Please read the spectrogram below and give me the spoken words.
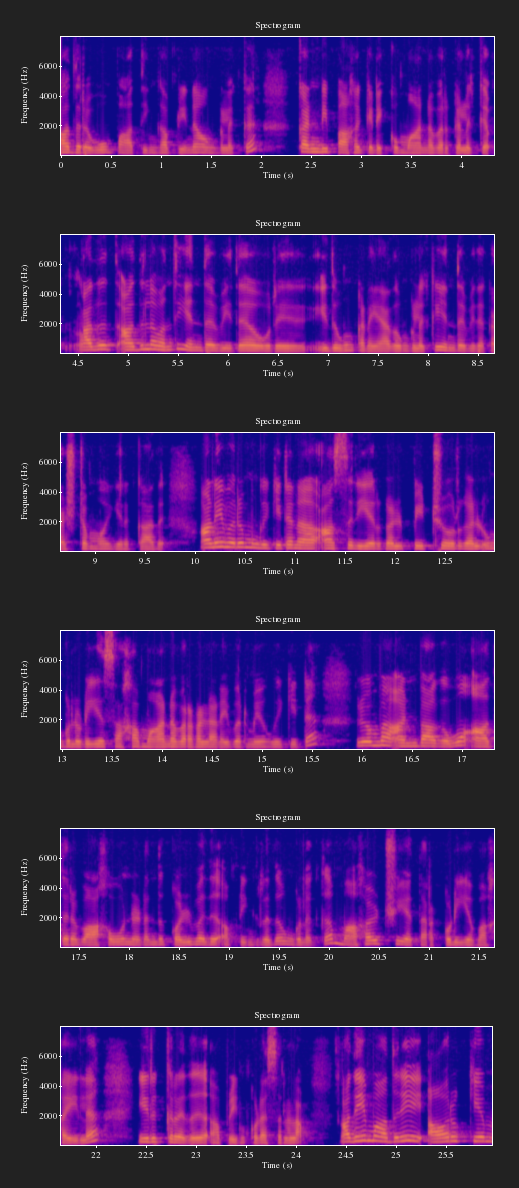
ஆதரவும் பார்த்திங்க அப்படின்னா உங்களுக்கு கண்டிப்பாக கிடைக்கும் மாணவர்களுக்கு. அது அதில் வந்து எந்த வித ஒரு இதுவும் கிடையாது. உங்களுக்கு எந்த வித கஷ்டமும் இருக்காது. அனைவரும் உங்ககிட்ட நான் ஆசிரியர்கள் பெற்றோர்கள் உங்களுடைய சக மாணவர்கள் அனைவருமே உங்ககிட்ட ரொம்ப அன்பாகவும் ஆதரவாகவும் நடந்து கொள்வது அப்படிங்கிறது உங்களுக்கு மகிழ்ச்சியை தரக்கூடிய வகையில் இருக்கிறது அப்படின்னு கூட சொல்லலாம். அதே மாதிரி ஆரோக்கியம்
